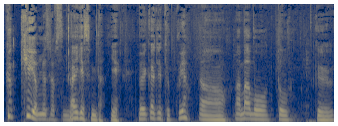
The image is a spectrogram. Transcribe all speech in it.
극히 염려스럽습니다. 알겠습니다. 예. 여기까지 듣고요. 어, 아마 뭐또그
